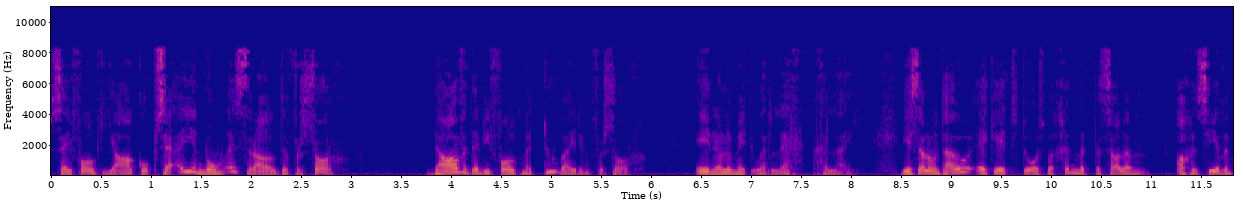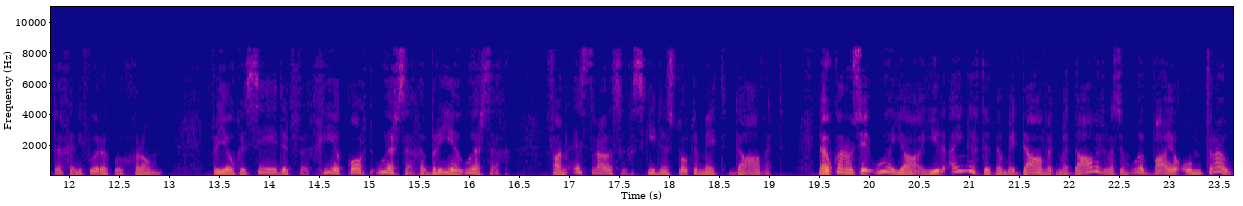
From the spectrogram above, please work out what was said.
sy volk Jakob, sy eiendom Israel te versorg. Dawid het die volk met toewyding versorg en hulle met oorleg gelei. Jy sal onthou ek het toe ons begin met Psalm 78 in die vorige program vir jou gesê dit gee 'n kort oorsig, 'n breë oorsig van Israel se geskiedenis tot en met Dawid. Nou kan ons sê o ja, hier eindig dit nou met Dawid, maar Dawid was hom ook baie ontrou.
